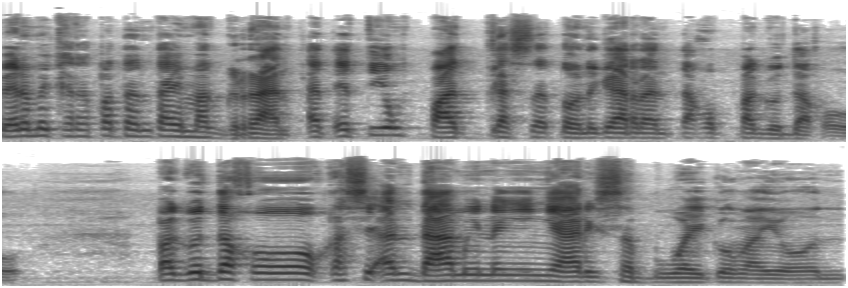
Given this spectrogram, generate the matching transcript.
Pero may karapatan tayong mag-rant. At ito yung podcast na to, nag-rant ako, pagod ako Pagod ako kasi ang daming nangyayari sa buhay ko ngayon.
